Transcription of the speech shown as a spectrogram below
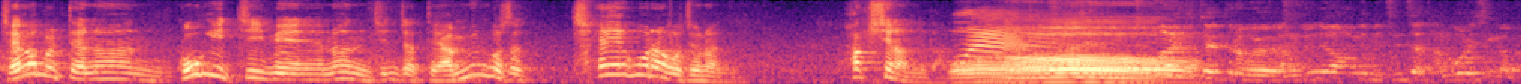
제가 볼 때는 고깃집에는 진짜 대한민국에서 최고라고 저는 확신합니다. 오. 정말 붙어있더라고요. 양준이 형님이 진짜 단골이신가 봐요.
